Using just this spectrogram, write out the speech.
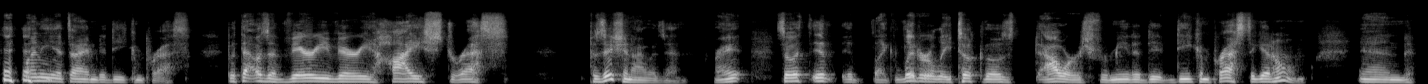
Plenty of time to decompress. But that was a very, very high stress position I was in. Right. So it, it, it like literally took those hours for me to de- decompress to get home. And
